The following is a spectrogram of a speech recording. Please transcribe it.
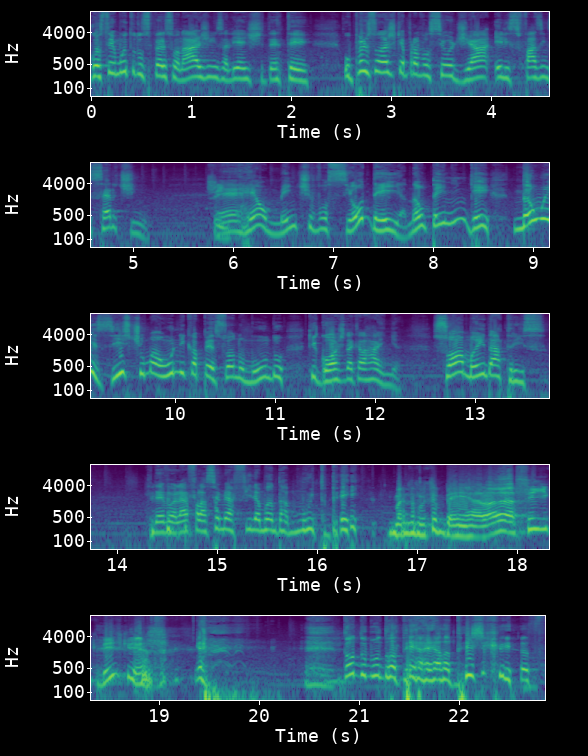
Gostei muito dos personagens, ali a gente tem, tem O personagem que é para você odiar, eles fazem certinho. Sim. É, realmente você odeia, não tem ninguém. Não existe uma única pessoa no mundo que goste daquela rainha. Só a mãe da atriz. Que deve olhar e falar assim: minha filha manda muito bem. Manda muito bem, ela é assim desde criança. Todo mundo odeia ela desde criança.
